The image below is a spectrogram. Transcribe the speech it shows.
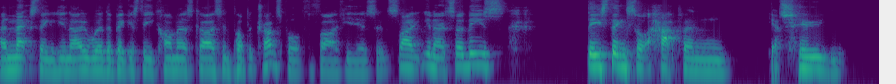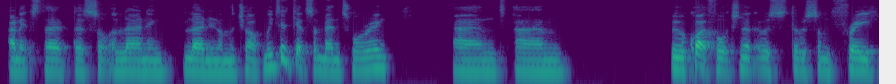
and next thing you know, we're the biggest e-commerce guys in public transport for five years. It's like you know, so these these things sort of happen yeah. to you, and it's the the sort of learning learning on the job. We did get some mentoring, and um, we were quite fortunate. There was there was some free,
